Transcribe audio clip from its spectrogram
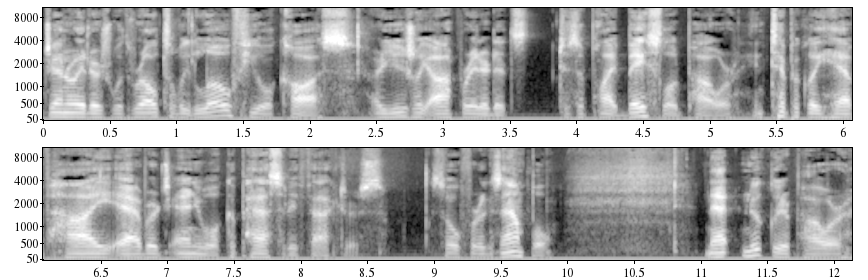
Generators with relatively low fuel costs are usually operated at, to supply baseload power and typically have high average annual capacity factors. So, for example, net nuclear power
